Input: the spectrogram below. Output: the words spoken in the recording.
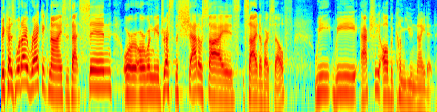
Because what I recognize is that sin, or, or when we address the shadow size, side of ourselves, we, we actually all become united.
